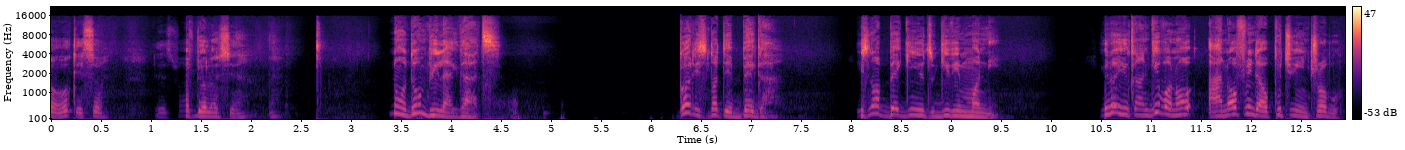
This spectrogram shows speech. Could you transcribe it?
Oh, okay, so there's five dollars here. No, don't be like that. God is not a beggar. He's not begging you to give him money. You know, you can give an, an offering that will put you in trouble.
